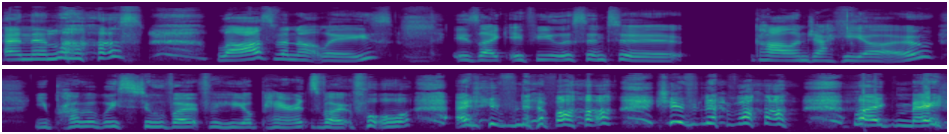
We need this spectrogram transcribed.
and then last last but not least is like if you listen to Kyle and Jackie O, you probably still vote for who your parents vote for, and you've never, you've never like made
